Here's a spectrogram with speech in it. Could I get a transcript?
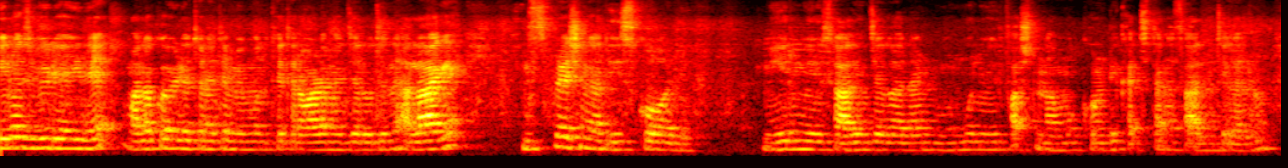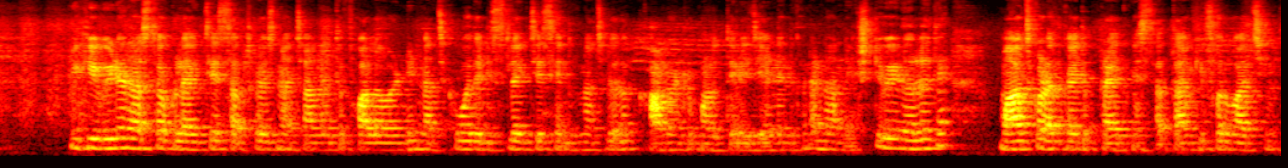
ఈ రోజు వీడియో ఇదే. మరొక వీడియోతో అయితే మీ ముందుకైతే రావడం జరుగుతుంది. అలాగే ఇన్స్పిరేషన్గా తీసుకోవాలి. మీరు మీరు సాధించగలరని మిమ్మల్ని మీరు ఫస్ట్ నమ్ముకోండి. ఖచ్చితంగా సాధించగలరు. మీకు ఈ వీడియో నచ్చితే ఒక లైక్ చేసి సబ్స్క్రైబ్ చేసి నా ఛానల్ అయితే ఫాలో అవ్వండి. నచ్చకపోతే డిస్లైక్ చేసి ఎందుకు నచ్చలేదో కామెంట్ రూపంలో తెలియజేయండి. ఎందుకంటే నా నెక్స్ట్ వీడియోలో అయితే మార్చుకోవడానికి అయితే ప్రయత్నిస్తాను థ్యాంక్ యూ ఫర్ వాచింగ్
